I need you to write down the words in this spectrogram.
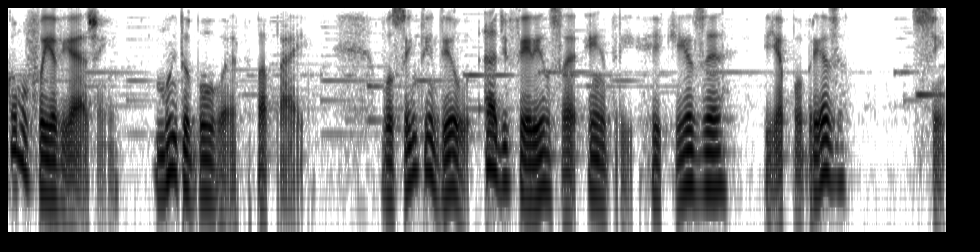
Como foi a viagem? Muito boa, papai. Você entendeu a diferença entre riqueza e a pobreza? Sim.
